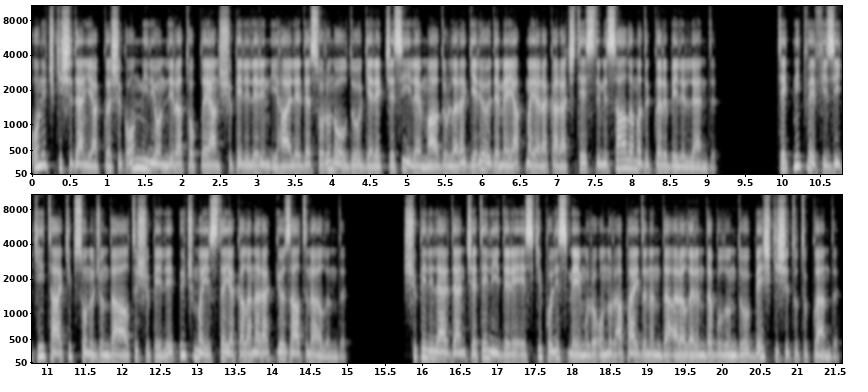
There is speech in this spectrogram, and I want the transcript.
13 kişiden yaklaşık 10 milyon lira toplayan şüphelilerin ihalede sorun olduğu gerekçesiyle mağdurlara geri ödeme yapmayarak araç teslimi sağlamadıkları belirlendi. Teknik ve fiziki takip sonucunda 6 şüpheli 3 Mayıs'ta yakalanarak gözaltına alındı. Şüphelilerden çete lideri eski polis memuru Onur Apaydın'ın da aralarında bulunduğu 5 kişi tutuklandı.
